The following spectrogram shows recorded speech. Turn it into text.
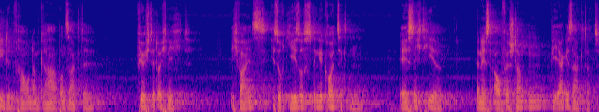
Erschien den Frauen am Grab und sagte, Fürchtet euch nicht. Ich weiß, ihr sucht Jesus, den Gekreuzigten. Er ist nicht hier, denn er ist auferstanden, wie er gesagt hat.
